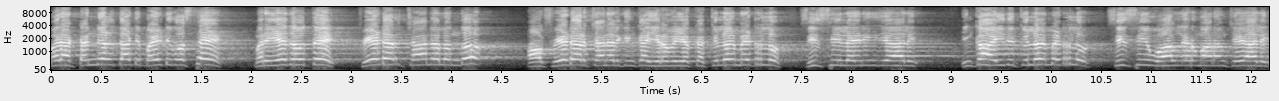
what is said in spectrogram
మరి ఆ టన్నెల్ దాటి బయటకు వస్తే మరి ఏదైతే ఫీడర్ ఛానల్ ఉందో ఆ ఫీడర్ ఛానల్కి ఇంకా ఇరవై ఒక్క కిలోమీటర్లు సిసి లైనింగ్ చేయాలి. ఇంకా ఐదు కిలోమీటర్లు సిసి వాల్ నిర్మాణం చేయాలి.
